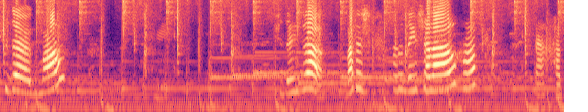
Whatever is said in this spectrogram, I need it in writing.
সুদা সুদা সুদা সরাও হাত। হ্যাঁ, হাত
